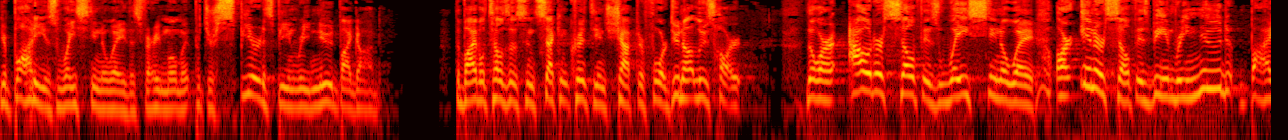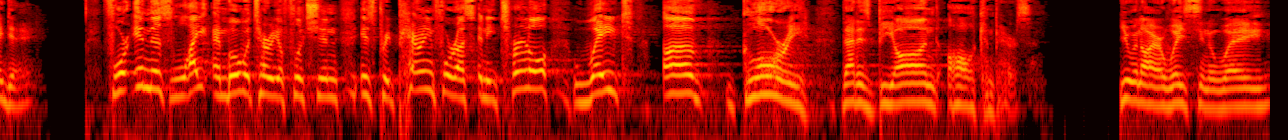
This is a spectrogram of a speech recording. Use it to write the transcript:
Your body is wasting away this very moment, but your spirit is being renewed by God. The Bible tells us in 2 Corinthians chapter 4, do not lose heart. Though our outer self is wasting away, our inner self is being renewed by day. For in this light and momentary affliction is preparing for us an eternal weight of glory that is beyond all comparison. You and I are wasting away,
